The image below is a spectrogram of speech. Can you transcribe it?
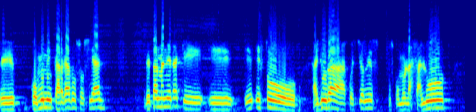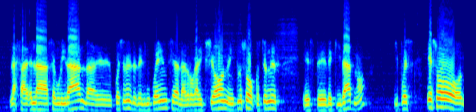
eh, como un encargado social, de tal manera que eh, e, esto ayuda a cuestiones pues, como la salud, la, la seguridad, la, cuestiones de delincuencia, la drogadicción, e incluso cuestiones este, de equidad, ¿no? Y pues eso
